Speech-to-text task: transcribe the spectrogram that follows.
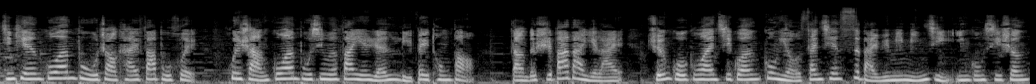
今天公安部召开发布会会上公安部新闻发言人李蓓通报。党的十八大以来全国公安机关共有三千四百余名民警因公牺牲。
